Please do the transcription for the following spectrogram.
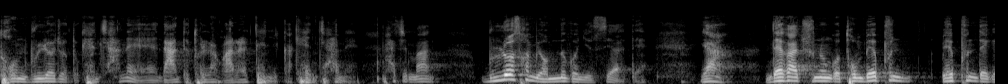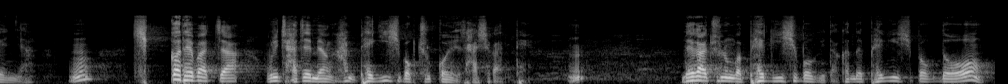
돈 물려줘도 괜찮아. 나한테 돌라고 안 할 테니까 괜찮아. 하지만 물러섬이 없는 건 있어야 돼. 야, 내가 주는 거 돈 몇 푼, 몇 푼 되겠냐? 응? 기껏 해봤자 우리 자제명 한 120억 줄 거예요, 자식한테. 응? 내가 주는 거 120억이다. 근데 120억도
